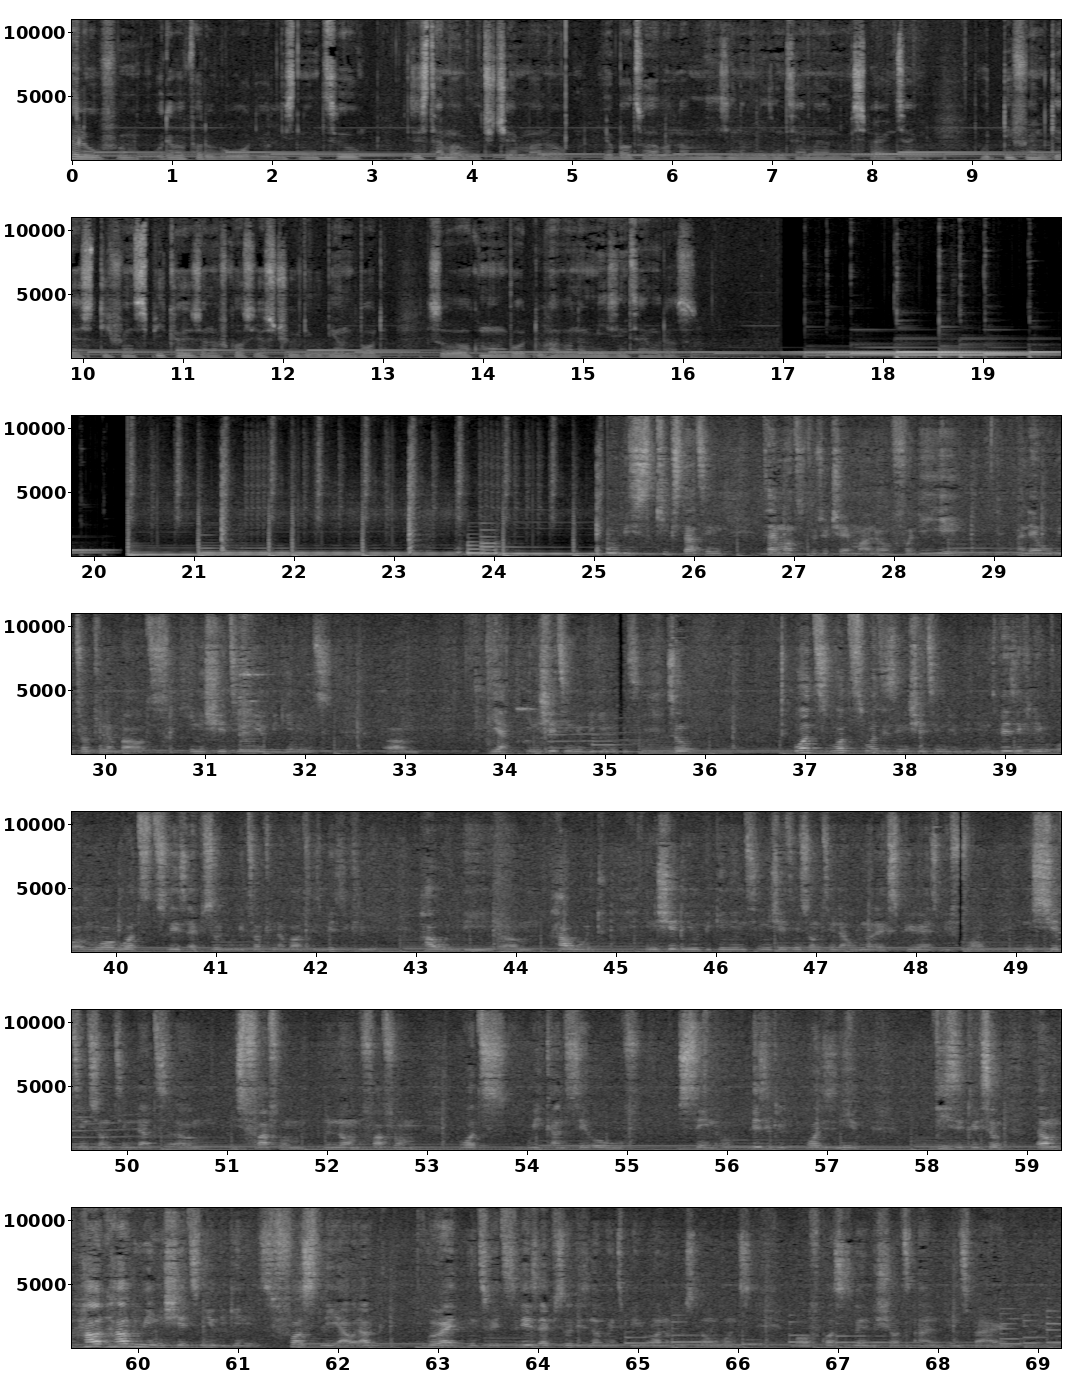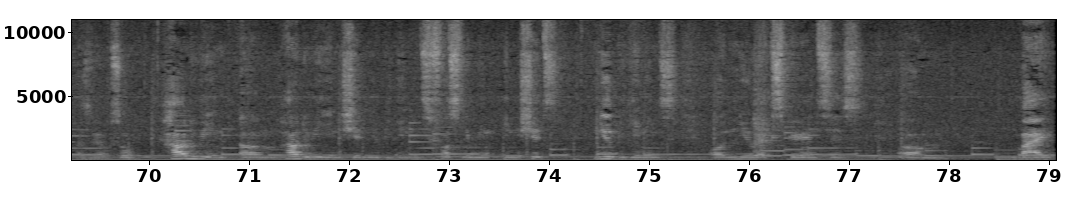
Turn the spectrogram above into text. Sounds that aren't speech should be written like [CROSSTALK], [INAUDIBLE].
Hello from whatever part of the world you're listening to. This time out with Ochoche Emmanuel. You're about to have an amazing, amazing time and an inspiring time with different guests, different speakers, and of course, yours truly will be on board. So, welcome on board. Do have an amazing time with us. We'll be kickstarting Time Out to Ochoche Emmanuel for the year and then we'll be talking about initiating new beginnings. Um, yeah, initiating new beginnings. So, what what what is initiating new beginnings? Basically, um, what, what today's episode will be talking about is basically how would be um, how would initiate new beginnings, initiating something that we've not experienced before, initiating something that um, is far from the norm, far from what we can say, oh, we've seen, or basically what is new, basically. So um, how, how do we initiate new beginnings? Firstly, I would, I would go right into it. Today's episode is not going to be one of those long ones, but of course, it's going to be short and inspiring as well. So, how do we um, how do we initiate new beginnings? Firstly, we initiate new beginnings or new experiences um, by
